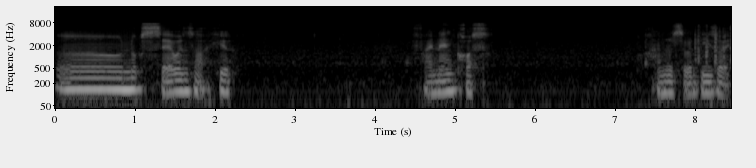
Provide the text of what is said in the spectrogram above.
So note 7 are here. Finance cost 170 right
